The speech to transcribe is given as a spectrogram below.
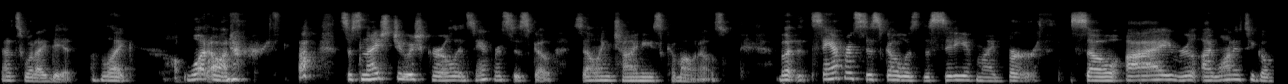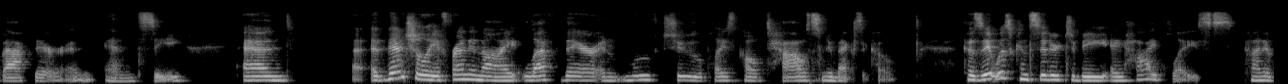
That's what I did. I'm like, what on earth? it's this nice Jewish girl in San Francisco selling Chinese kimonos. But San Francisco was the city of my birth, so I really I wanted to go back there and and see. And eventually, a friend and I left there and moved to a place called Taos, New Mexico, because it was considered to be a high place, kind of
